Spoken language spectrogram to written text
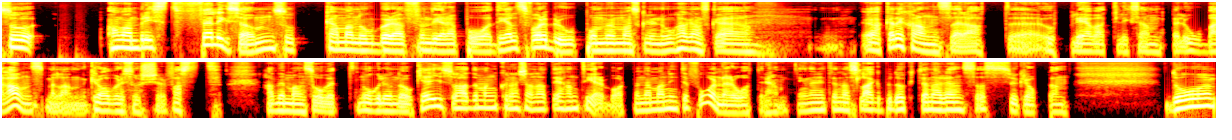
Så har man bristfällig sömn så kan man nog börja fundera på dels vad det beror på, men man skulle nog ha ganska ökade chanser att Eh, uppleva till exempel obalans mellan krav och resurser. Fast hade man sovit någorlunda okej så hade man kunnat känna att det är hanterbart. Men när man inte får den där återhämtningen, när inte den här slaggprodukterna rensas ur kroppen, då,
